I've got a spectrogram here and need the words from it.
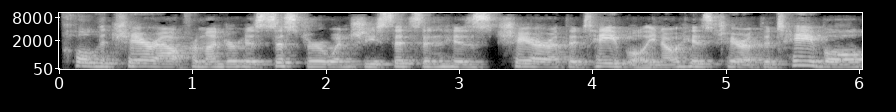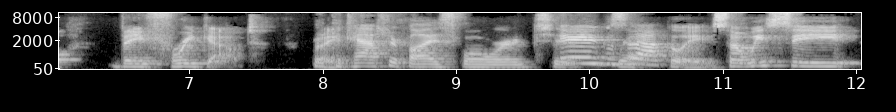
pull the chair out from under his sister when she sits in his chair at the table, you know, his chair at the table, they freak out right. catastrophize forward to exactly. Right. so we see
